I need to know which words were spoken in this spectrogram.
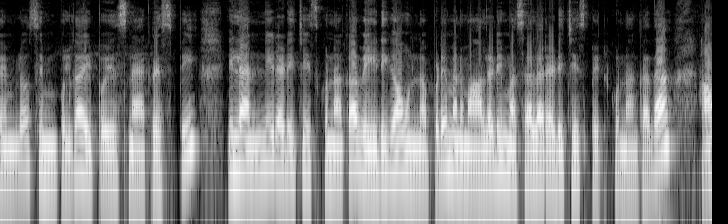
టైంలో సింపుల్గా అయిపోయే స్నాక్ రెసిపీ ఇలా అన్నీ రెడీ చేసుకున్నాక వేడిగా ఉన్నప్పుడే మనం ఆల్రెడీ మసాలా రెడీ చేసి పెట్టుకున్నాం కదా ఆ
